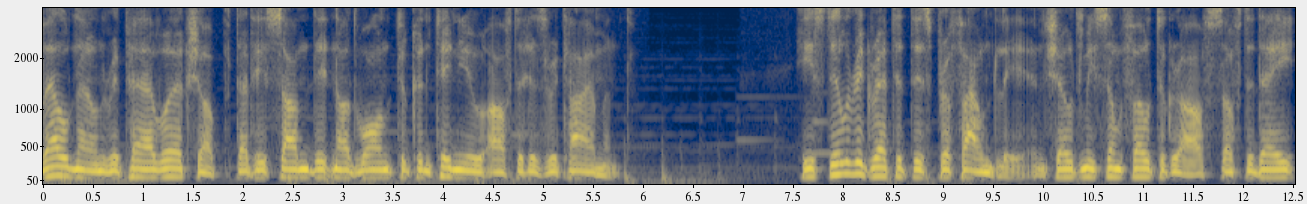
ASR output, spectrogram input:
well known repair workshop that his son did not want to continue after his retirement. He still regretted this profoundly and showed me some photographs of the day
